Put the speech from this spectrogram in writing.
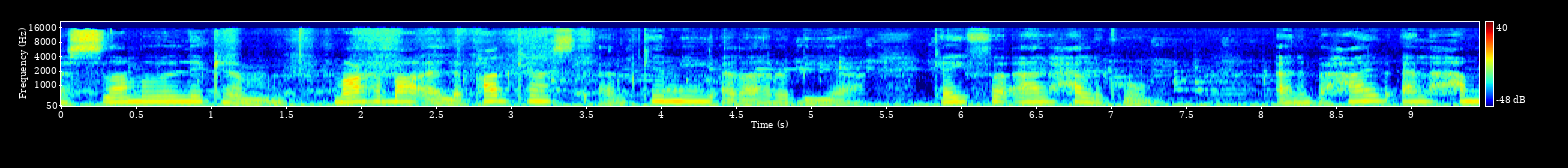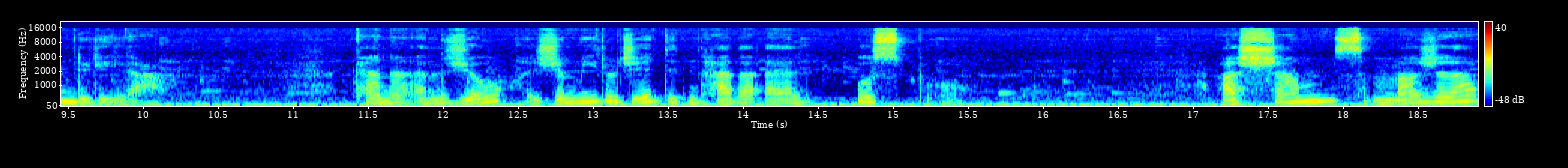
السلام عليكم. مرحبا البودكاست الكيمي العربية. كيف حالكم؟ أنا بخير الحمد لله. كان الجو جميل جدا هذا الأسبوع. الشمس مجرى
